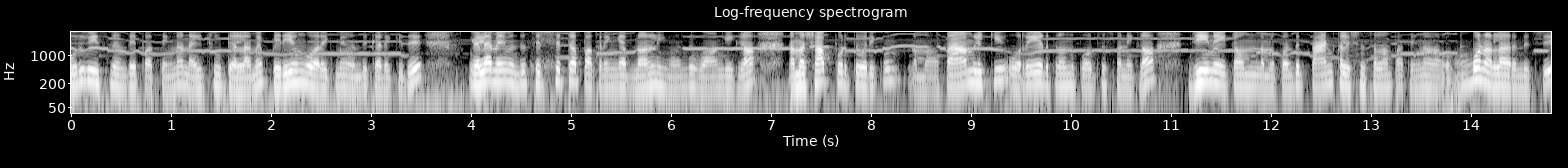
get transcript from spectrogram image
ஒரு வயசுலேருந்தே பார்த்தீங்கன்னா நைட் ஷூட் எல்லாமே பெரியவங்க வரைக்குமே வந்து கிடைக்குது. எல்லாமே வந்து செட் செட்டாக பார்க்குறீங்க அப்படின்னாலும் நீங்கள் வந்து வாங்கிக்கலாம். நம்ம ஷாப் பொறுத்த வரைக்கும் நம்ம ஃபேமிலிக்கு ஒரே இடத்துல வந்து பர்ச்சேஸ் பண்ணிக்கலாம். ஜீன் ஐட்டம் நம்மளுக்கு வந்து பேண்ட் கலெக்ஷன்ஸ் எல்லாம் பார்த்திங்கன்னா ரொம்ப நல்லா இருந்துச்சு.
